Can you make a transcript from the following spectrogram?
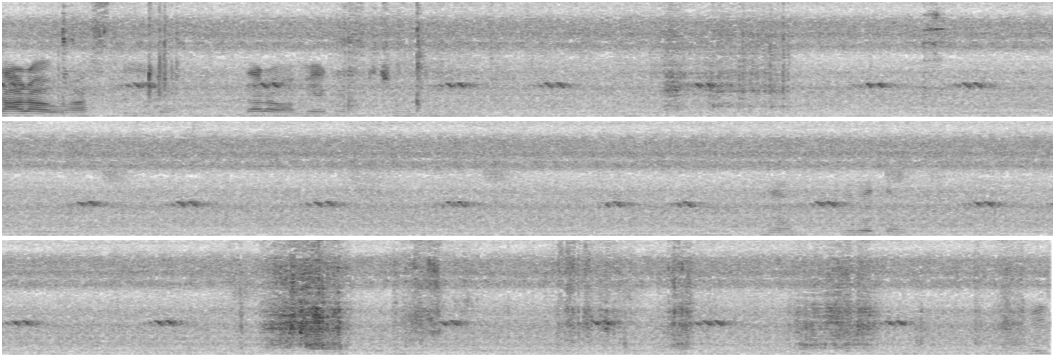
দাঁড়াও আসতেই দাঁড়াও, আমি আগে একটা ছবি। এবার দাও। এই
